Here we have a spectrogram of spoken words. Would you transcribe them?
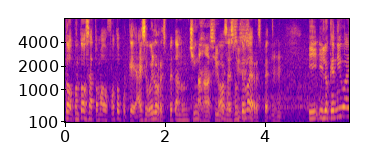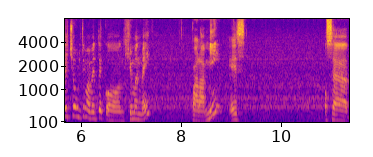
todo- con todo se ha tomado foto porque a ese güey lo respetan un chingo. Ajá, sí, ¿no? O sea, es un Sí, tema de respeto. Y, y lo que Nigo ha hecho últimamente con Human Made, para mí es. O sea,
